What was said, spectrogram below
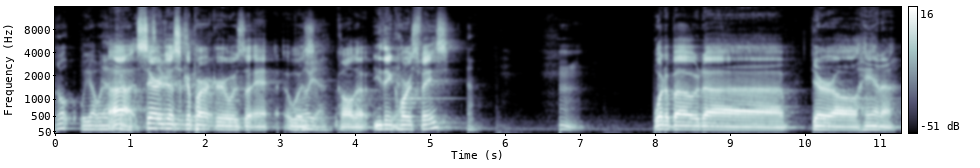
Oh, we got one uh, crowd. Sarah Jessica Parker was uh, was Oh, yeah. called out. You think horse face? Yeah. Hmm. What about uh, Daryl Hannah?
